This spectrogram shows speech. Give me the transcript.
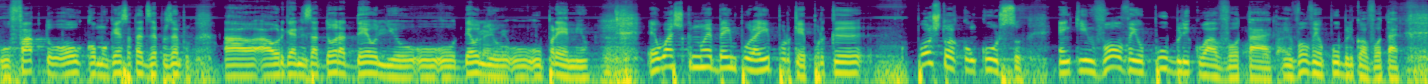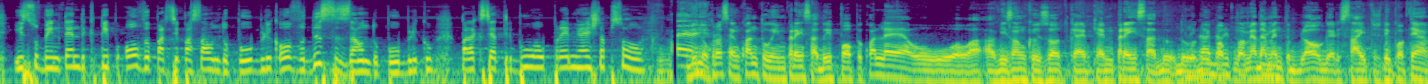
o facto, ou como o Guessa está a dizer, por exemplo, a, a organizadora deu-lhe o, o- deu-lhe o, o prémio, eu acho que não é bem por aí, por quê? Porque posto a concurso em que envolvem o público a votar, envolvem o público a votar, isso subentende que tipo, houve participação do público, houve decisão do público para que se atribua o prémio a esta pessoa. Dino Cross, enquanto imprensa do hip hop, qual é o- a, visão que os outros, que a, que a imprensa do, do- do hip hop, nomeadamente bloggers, sites do hip hop, tem,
